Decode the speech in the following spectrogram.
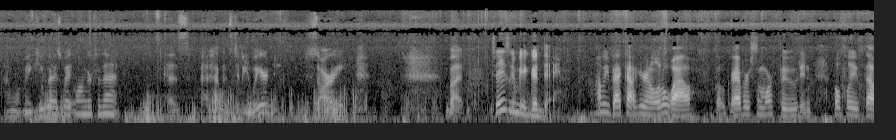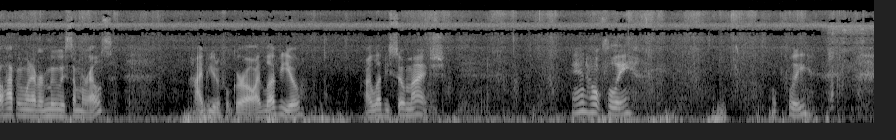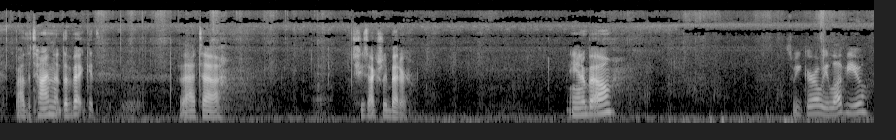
I won't make you guys wait longer for that because that happens to be weird. Sorry. But today's going to be a good day. I'll be back out here in a little while. Go grab her some more food and hopefully that'll happen whenever Moo is somewhere else. Hi, beautiful girl. I love you. I love you so much. And hopefully, hopefully, by the time that the vet gets that, uh, she's actually better. Annebelle. Sweet girl, we love you.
